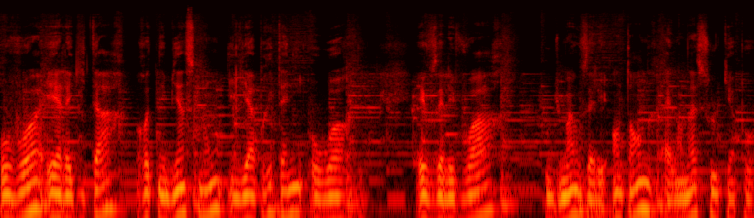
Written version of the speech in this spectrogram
Aux voix et à la guitare, retenez bien ce nom, il y a Brittany Howard. Et vous allez voir, ou du moins vous allez entendre, elle en a sous le capot.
